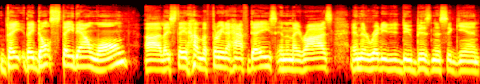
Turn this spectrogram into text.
they they don't stay down long. Uh, they stay down the three and a half days, and then they rise, and they're ready to do business again.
